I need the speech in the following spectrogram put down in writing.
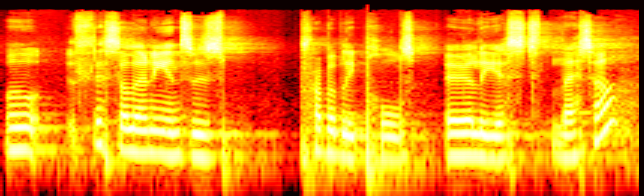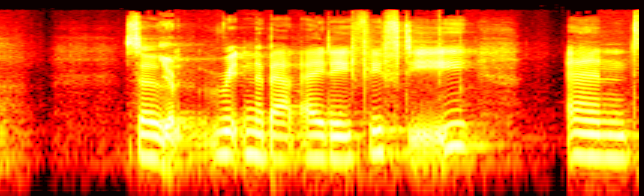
Well, Thessalonians is probably Paul's earliest letter. So yep. written about AD 50, and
